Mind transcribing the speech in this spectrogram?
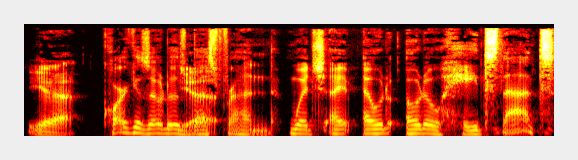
yeah. Quark is Odo's Yeah. best friend, which I, Odo, Odo hates that.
